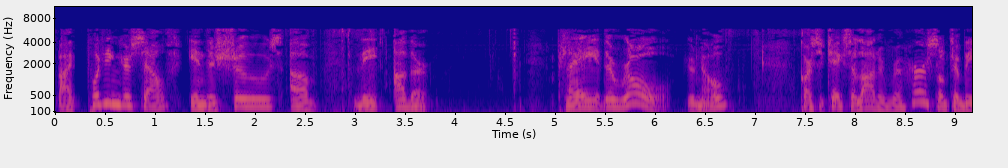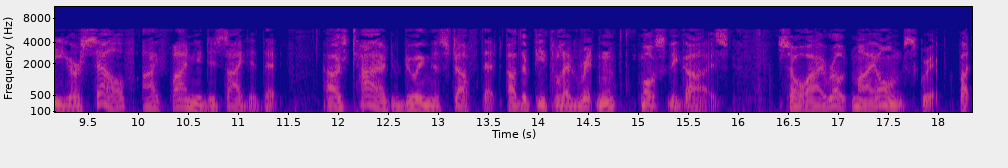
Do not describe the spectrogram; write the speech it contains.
by putting yourself in the shoes of the other. Play the role, you know. Of course, it takes a lot of rehearsal to be yourself. I finally decided that I was tired of doing the stuff that other people had written, mostly guys. So I wrote my own script. But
